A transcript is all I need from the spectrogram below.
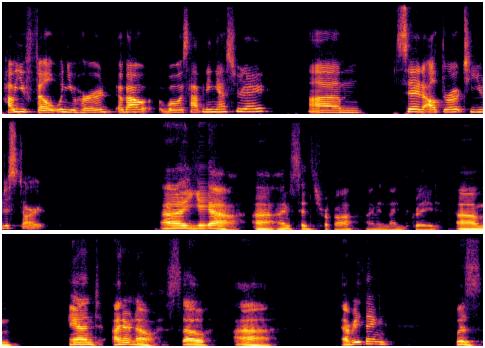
how you felt when you heard about what was happening yesterday. Um, Sidh, I'll throw it to you to start. Uh, yeah, uh, I'm Sidh Schroff. I'm in ninth grade. Um, and I don't know. So uh, everything was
